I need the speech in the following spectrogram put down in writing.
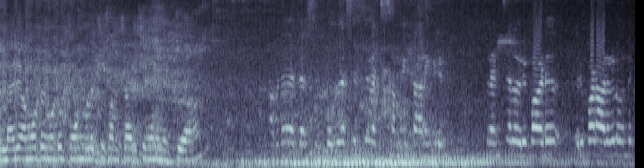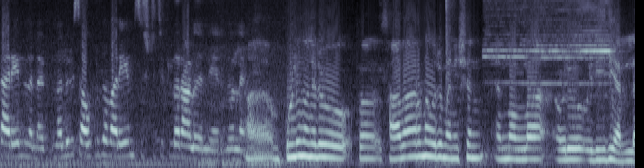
എല്ലാവരും അങ്ങോട്ടും ഇങ്ങോട്ടും ഫോൺ വിളിച്ച് സംസാരിച്ച് ഇങ്ങനെ നിൽക്കുകയാണ്. അവിടെ ദർശന പൊതുദർശനത്തിൽ വെച്ച സമയത്താണെങ്കിലും ഫ്രണ്ട്സിൽ ഒരുപാട് ഒരുപാട് ആളുകൾ വന്ന് കരയുന്നുണ്ടായിരുന്നു നല്ലൊരു സൗഹൃദ വലയം സൃഷ്ടിച്ചിട്ടുള്ള ഒരാൾ തന്നെയായിരുന്നു അല്ലേ? പുള്ളി സാധാരണ ഒരു മനുഷ്യൻ എന്നുള്ള ഒരു രീതിയല്ല.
